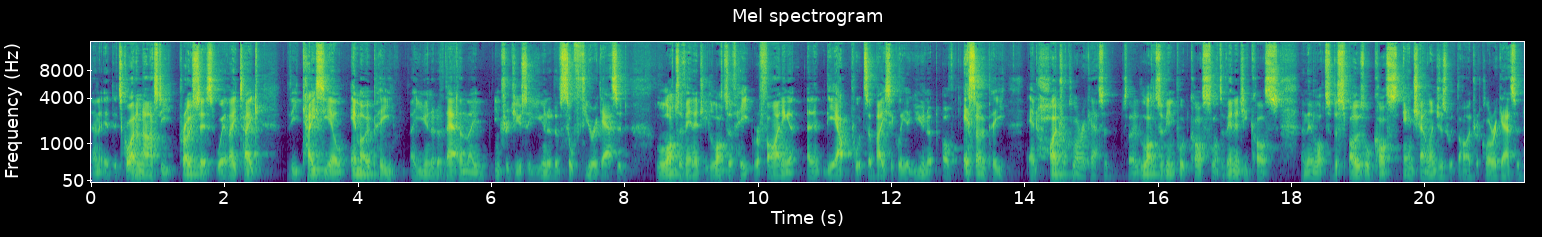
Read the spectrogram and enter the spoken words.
And it, it's quite a nasty process where they take the KCl MOP, a unit of that, and they introduce a unit of sulfuric acid lots of energy, lots of heat refining it, and the outputs are basically a unit of SOP and hydrochloric acid. So lots of input costs, lots of energy costs, and then lots of disposal costs and challenges with the hydrochloric acid.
